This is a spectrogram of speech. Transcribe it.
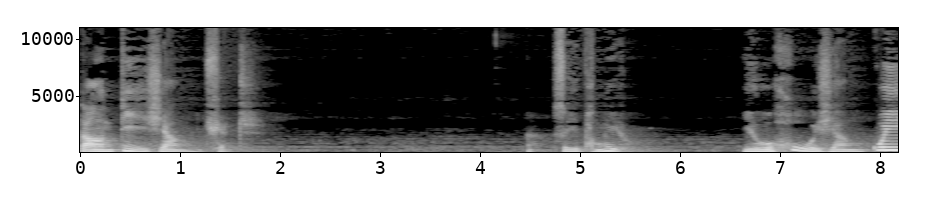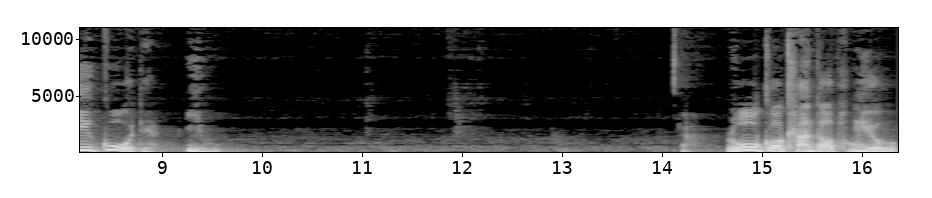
当地相劝之。所以朋友有互相归过的义务。啊，如果看到朋友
